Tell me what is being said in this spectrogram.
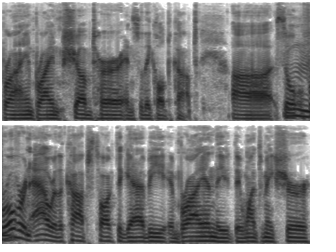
Brian. Brian shoved her, and so they called the cops. Uh, so for over an hour, the cops talked to Gabby and Brian. They they wanted to make sure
